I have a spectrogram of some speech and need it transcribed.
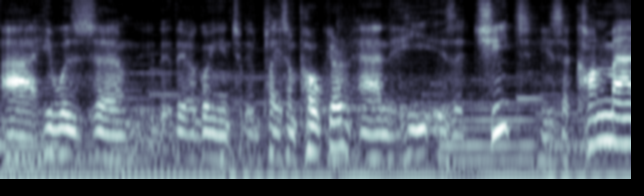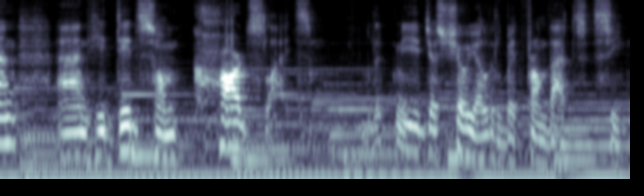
uh, he was, uh, they are going into play some poker, and he is a cheat, he's a con man, and he did some card slides. Let me just show you a little bit from that scene.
